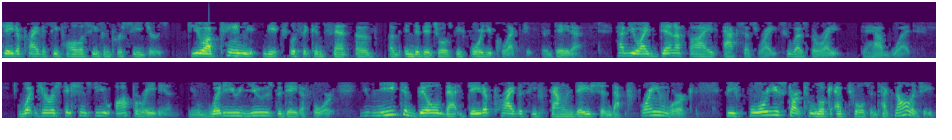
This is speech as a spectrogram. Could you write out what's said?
data privacy policies and procedures? Do you obtain the explicit consent of, of individuals before you collect their data? Have you identified access rights? Who has the right to have what? What jurisdictions do you operate in? You know, what do you use the data for? You need to build that data privacy foundation, that framework, before you start to look at tools and technology.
